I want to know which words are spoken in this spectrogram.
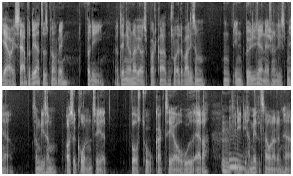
Ja, og især på det her tidspunkt, ikke? Fordi, og det nævner vi også i podcasten, tror jeg, der var ligesom en, en bølge af nationalisme her, som ligesom også er grunden til, at vores to karakterer overhovedet er der, Mm. fordi de har meldt sig under den her.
